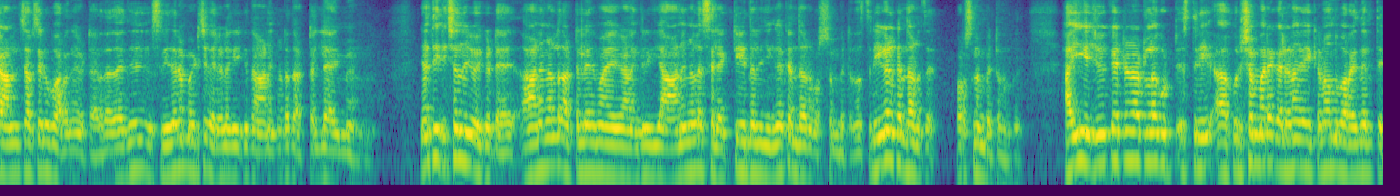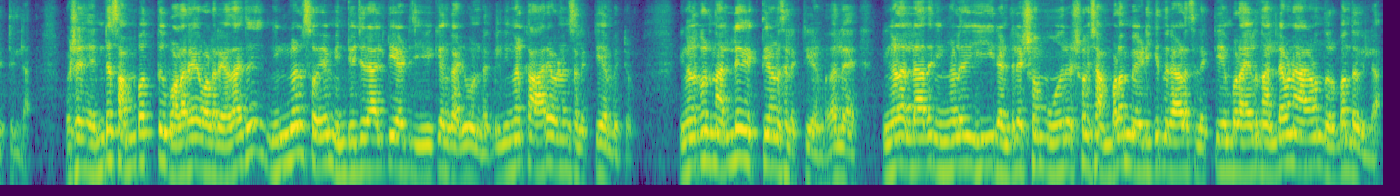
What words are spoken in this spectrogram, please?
ചാനൽ ചർച്ചയിൽ പറഞ്ഞു കേട്ടായിരുന്നു. അതായത് സ്ത്രീധനം മേടിച്ച് കല്യാണം കഴിക്കുന്ന ആണുങ്ങളുടെ തട്ടല്ലായ്മയാണ് ഞാൻ തിരിച്ചൊന്ന് ചോദിക്കട്ടെ? ആണുങ്ങളുടെ നട്ടലിലുമാണെങ്കിൽ ഈ ആണുങ്ങളെ സെലക്ട് ചെയ്താൽ നിങ്ങൾക്ക് എന്താണ് പ്രശ്നം പറ്റുന്നത്? സ്ത്രീകൾക്ക് എന്താണ് പ്രശ്നം പറ്റുന്നത്? ഹൈ എഡ്യൂക്കേറ്റഡ് ആയിട്ടുള്ള കുട്ടി സ്ത്രീ പുരുഷന്മാരെ കല്യാണം കഴിക്കണം എന്ന് പറയുന്നതിൽ തെറ്റില്ല. പക്ഷേ എന്റെ സമ്പത്ത് വളരെ വളരെ അതായത് നിങ്ങൾ സ്വയം ഇൻഡിവിജ്വാലിറ്റി ആയിട്ട് ജീവിക്കാൻ കഴിവുണ്ടെങ്കിൽ നിങ്ങൾക്ക് ആരെ വേണമെങ്കിലും സെലക്ട് ചെയ്യാൻ പറ്റും? നിങ്ങൾക്കൊരു നല്ല വ്യക്തിയാണ് സെലക്ട് ചെയ്യേണ്ടത് അല്ലേ? നിങ്ങളല്ലാതെ നിങ്ങൾ ഈ രണ്ട് ലക്ഷവും മൂന്ന് ലക്ഷവും ശമ്പളം മേടിക്കുന്ന ഒരാളെ സെലക്ട് ചെയ്യുമ്പോൾ അയാൾ നല്ലവനാകണം നിർബന്ധമില്ല.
